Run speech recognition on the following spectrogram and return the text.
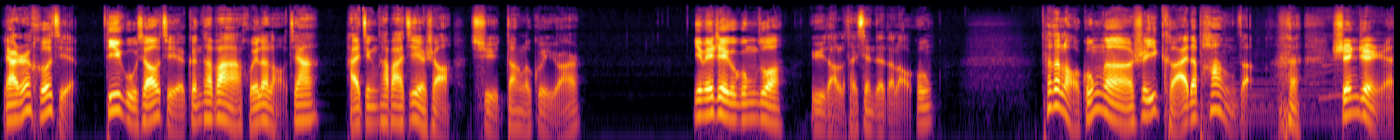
俩人和解，低谷小姐跟他爸回了老家，还经他爸介绍去当了柜员。因为这个工作遇到了她现在的老公，她的老公呢是一可爱的胖子，深圳人。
